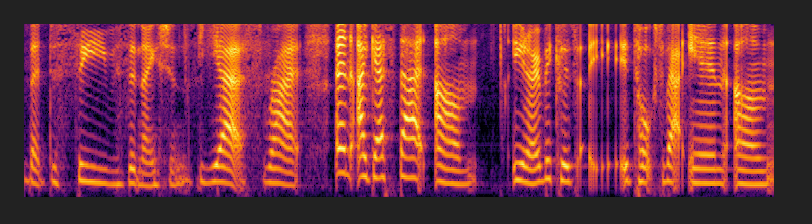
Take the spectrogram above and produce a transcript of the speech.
that deceives the nations. Yes, right. And I guess that um you know because it talks about in um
